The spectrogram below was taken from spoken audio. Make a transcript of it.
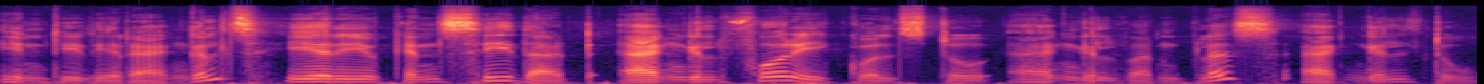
interior angles. Here you can see that angle 4 equals to angle 1 plus angle 2.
